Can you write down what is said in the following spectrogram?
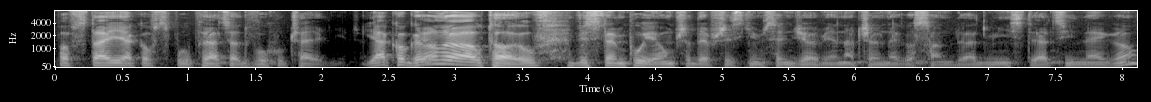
powstaje jako współpraca dwóch uczelni. Jako grono autorów występują przede wszystkim sędziowie Naczelnego Sądu Administracyjnego,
